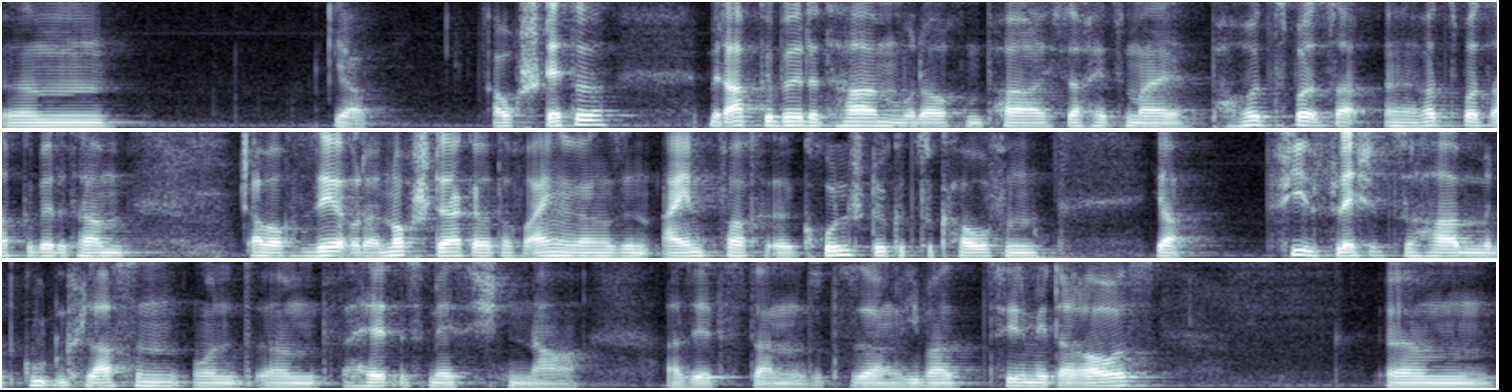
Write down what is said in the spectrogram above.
ähm, ja, auch Städte, mit abgebildet haben oder auch ein paar, ich sag jetzt mal, paar Hotspots, äh, Hotspots abgebildet haben, aber auch sehr oder noch stärker darauf eingegangen sind, einfach äh, Grundstücke zu kaufen, ja, viel Fläche zu haben mit guten Klassen und ähm, verhältnismäßig nah. Also jetzt dann sozusagen lieber 10 Meter raus Ähm,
